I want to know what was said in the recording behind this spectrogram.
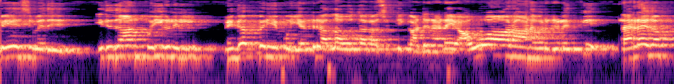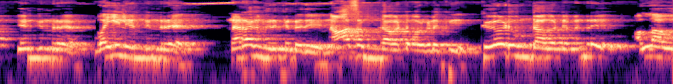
பேசுவது இதுதான் பொய்களில் மிகப்பெரிய பொய் என்று அல்லாஹு தாலா சுட்டி காட்டுகிறான் அவ்வாறானவர்களுக்கு நரகம் என்கின்ற வயல் என்கின்ற நரகம் இருக்கின்றது நாசம் உண்டாகட்டும் அவர்களுக்கு கேடு உண்டாகட்டும் என்று அல்லாஹு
